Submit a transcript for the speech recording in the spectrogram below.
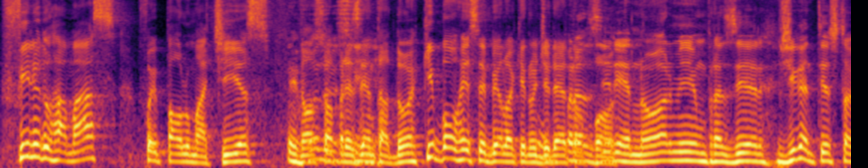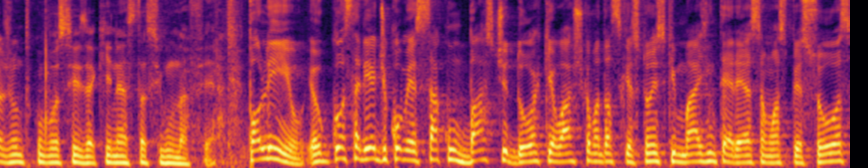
filho do Hamas foi Paulo Matias, Evandro nosso apresentador. Que bom recebê-lo aqui no um Direto ao Ponto. Um prazer enorme, um prazer gigantesco estar junto com vocês aqui nesta segunda-feira. Paulinho, eu gostaria de começar com um bastidor que eu acho que é uma das questões que mais interessam as pessoas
